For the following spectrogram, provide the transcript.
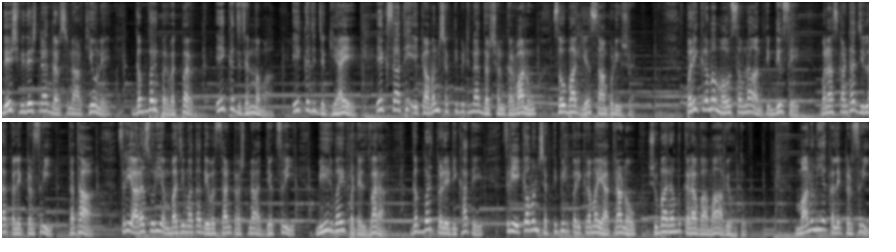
દેશ વિદેશના દર્શનાર્થીઓને ગબ્બર પર્વત પર એક જ જન્મમાં એક જ જગ્યાએ એક સાથે એકાવન શક્તિપીઠના દર્શન કરવાનું સૌભાગ્ય સાંપડ્યું છે પરિક્રમા મહોત્સવના અંતિમ દિવસે બનાસકાંઠા જિલ્લા કલેક્ટર શ્રી તથા શ્રી આરાસુરી અંબાજી માતા દેવસ્થાન ટ્રસ્ટના અધ્યક્ષ શ્રી મિહિરભાઈ પટેલ દ્વારા ગબ્બર તળેટી ખાતે શ્રી એકાવન શક્તિપીઠ પરિક્રમા યાત્રાનો શુભારંભ કરાવવામાં આવ્યો હતો. માનનીય કલેક્ટર શ્રી,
